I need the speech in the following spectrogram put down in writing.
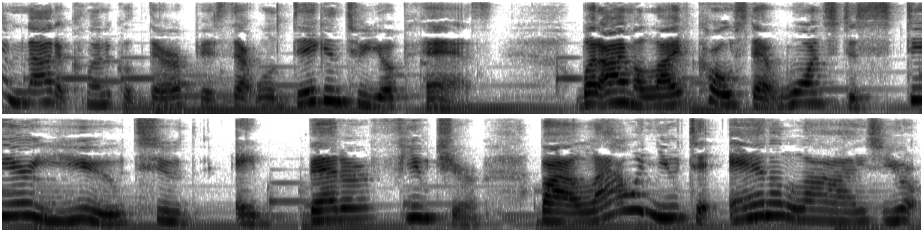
I am not a clinical therapist that will dig into your past, but I'm a life coach that wants to steer you to a better future by allowing you to analyze your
